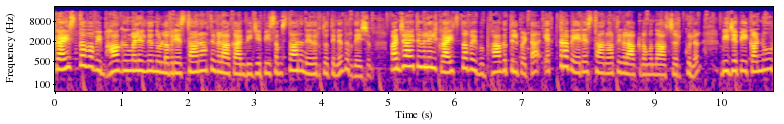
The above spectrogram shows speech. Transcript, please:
ക്രൈസ്തവ വിഭാഗങ്ങളിൽ നിന്നുള്ളവരെ സ്ഥാനാർത്ഥികളാക്കാൻ ബി ജെ പി സംസ്ഥാന നേതൃത്വത്തിന് നിർദ്ദേശം. പഞ്ചായത്തുകളിൽ ക്രൈസ്തവ വിഭാഗത്തിൽപ്പെട്ട എത്ര പേരെ സ്ഥാനാർത്ഥികളാക്കണമെന്ന circular B J P Kannur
